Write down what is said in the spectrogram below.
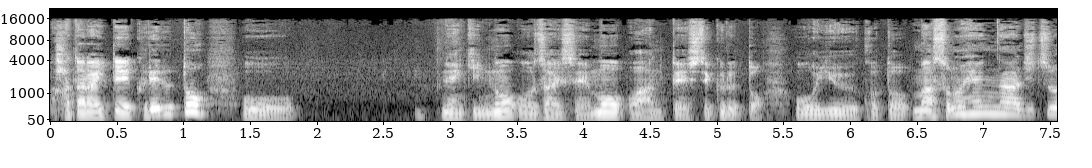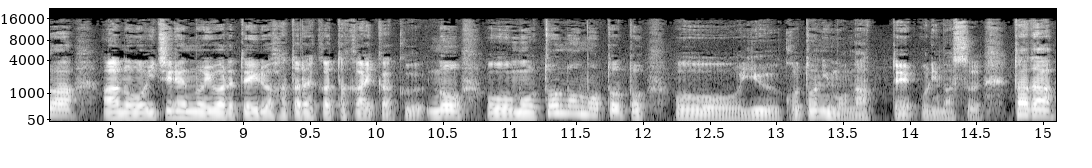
働いてくれると、年金の財政も安定してくるということ、まあ、その辺が実はあの一連の言われている働き方改革の元の元ということにもなっております。ただ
